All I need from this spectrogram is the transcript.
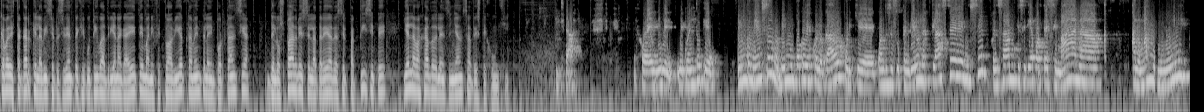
Cabe destacar que la vicepresidenta ejecutiva Adriana Gaete manifestó abiertamente la importancia de los padres en la tarea de ser partícipe y en la bajada de la enseñanza de este Junji. Ya. Joel, le cuento que en un comienzo nos vimos un poco descolocados porque cuando se suspendieron las clases, no sé, pensábamos que sería por tres semanas, a lo más muy,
